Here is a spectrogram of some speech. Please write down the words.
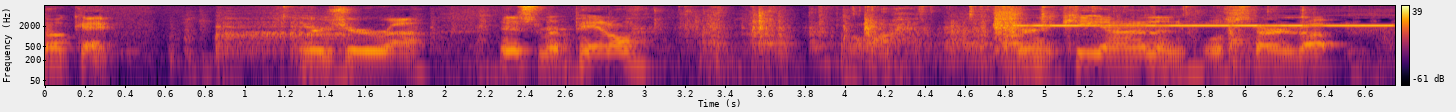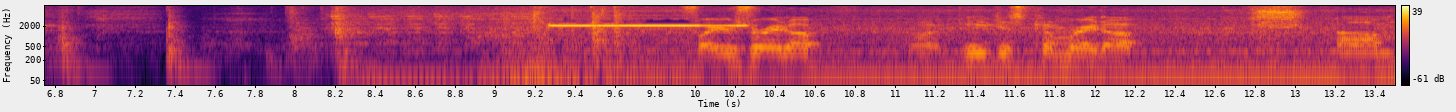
okay, here's your uh, instrument panel. Turn the key on and we'll start it up. Fires right up. Uh, gauges come right up. Um,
